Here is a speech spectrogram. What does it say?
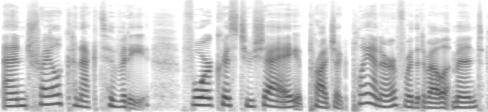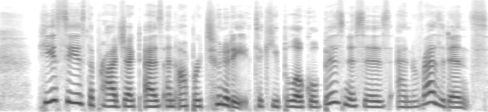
and trail connectivity. For Chris Touche, project planner for the development, he sees the project as an opportunity to keep local businesses and residents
